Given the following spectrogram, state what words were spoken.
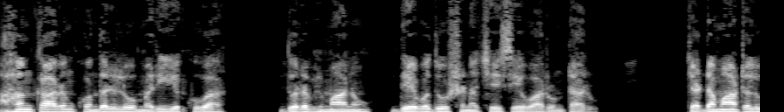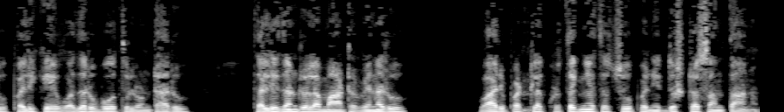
అహంకారం కొందరిలో మరీ ఎక్కువ దురభిమానం దేవదూషణ చేసేవారుంటారు. చెడ్డమాటలు పలికే వదరుబోతులుంటారు తల్లిదండ్రుల మాట వినరు వారి పట్ల కృతజ్ఞత చూపని దుష్ట సంతానం.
